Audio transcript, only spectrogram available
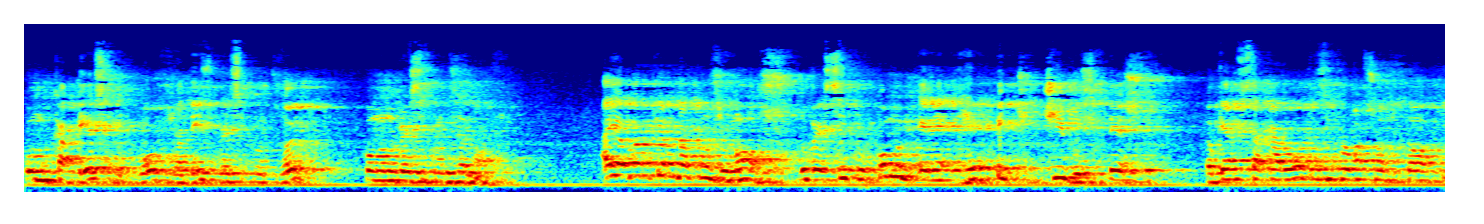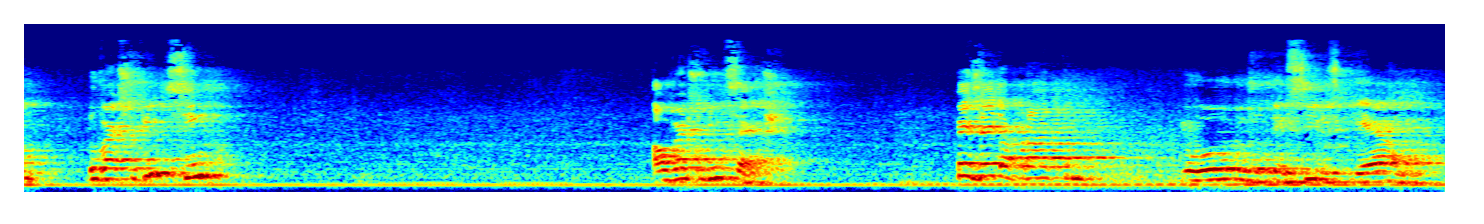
como cabeça do povo, já desde o versículo 18, como no versículo 19. Aí agora eu quero dar com os irmãos, do versículo, como ele é repetitivo esse texto, eu quero destacar outras informações que estão aqui. Do verso 25 ao verso 27. Pesei da prata e os utensílios que eram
